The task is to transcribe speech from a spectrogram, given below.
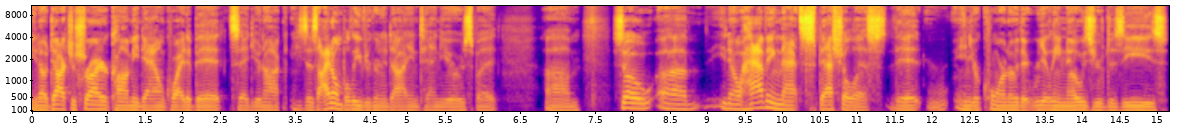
you know, Dr. Schrier calmed me down quite a bit. Said you're not. He says I don't believe you're going to die in ten years, but um, so uh, you know, having that specialist that in your corner that really knows your disease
